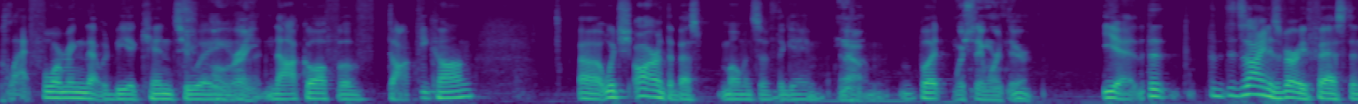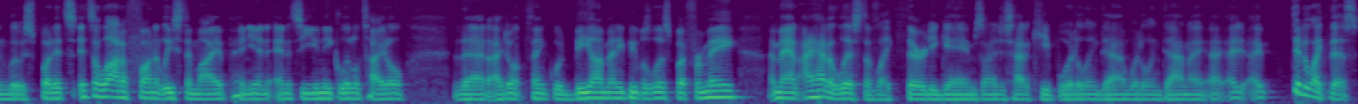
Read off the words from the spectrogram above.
platforming that would be akin to a Oh, right. uh, knockoff of Donkey Kong, uh, which aren't the best moments of the game. Um, No. but Wish they weren't there. yeah, the the design is very fast and loose, but it's it's a lot of fun, at least in my opinion, and it's a unique little title that I don't think would be on many people's list. But for me, man, I had a list of like 30 games, and I just had to keep whittling down, whittling down. I I, I did it like this:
